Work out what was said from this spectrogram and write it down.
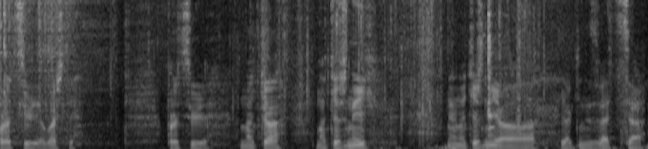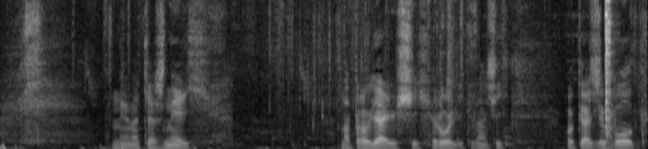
Працює, бачите? Працює. Натя... Натяжний, не натяжний, а як він називається, не натяжний, направляючий ролик. Значить, опять же болт,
